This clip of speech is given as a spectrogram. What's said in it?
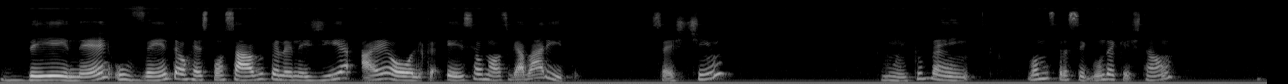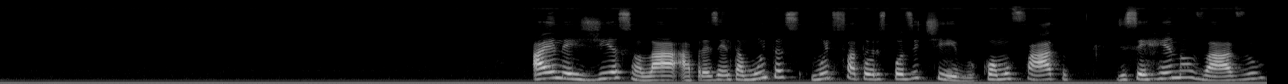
B, né? O vento é o responsável pela energia eólica. Esse é o nosso gabarito. Certinho? Muito bem. Vamos para a segunda questão. A energia solar apresenta muitas, muitos fatores positivos, como o fato de ser renovável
